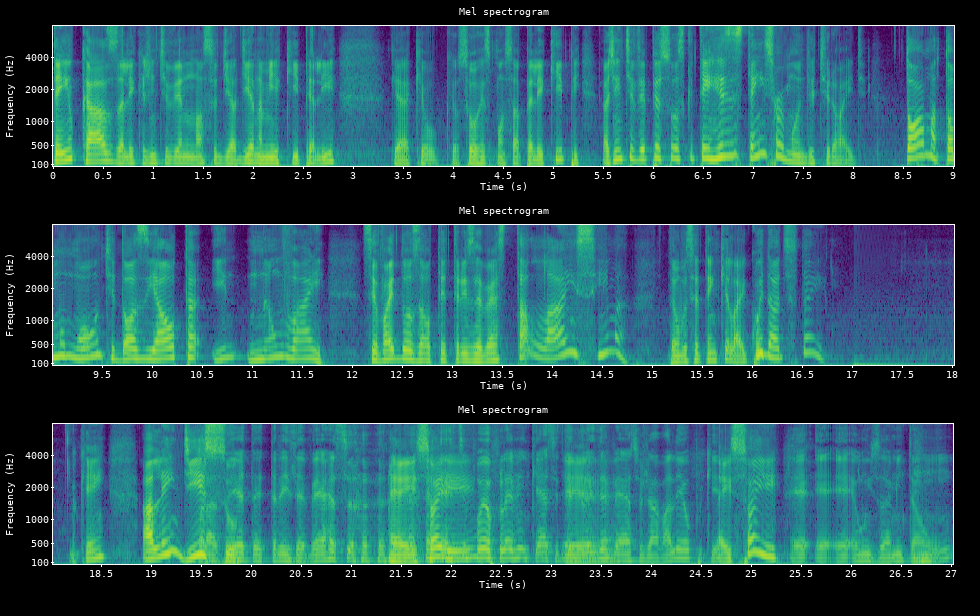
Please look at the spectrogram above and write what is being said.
tenho casos ali que a gente vê no nosso dia a dia, na minha equipe ali, que, é, que, eu, que eu sou responsável pela equipe, a gente vê pessoas que têm resistência ao hormônio de tiroide. Toma, toma um monte, dose alta e não vai. Você vai dosar o T3 reverso, está lá em cima. Então você tem que ir lá e cuidar disso daí. Ok? Além disso. Prazer, T3 reverso. É isso aí. Esse foi o Flemingcast T3 é, reverso, já valeu. porque É isso aí. É, é, é um exame, então.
